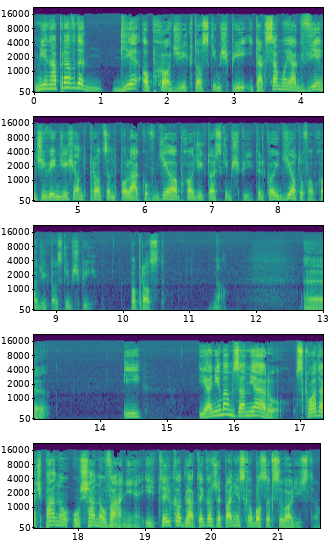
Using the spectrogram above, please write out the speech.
mnie naprawdę G obchodzi, kto z kim śpi, i tak samo jak wie 90% Polaków, G obchodzi, kto z kim śpi. Tylko idiotów obchodzi, kto z kim śpi. Po prostu. No. E, I ja nie mam zamiaru składać panu uszanowanie i tylko dlatego, że pan jest homoseksualistą.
